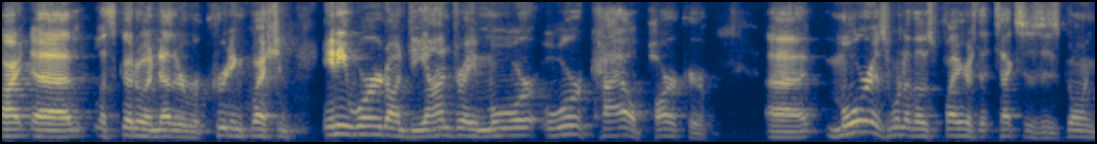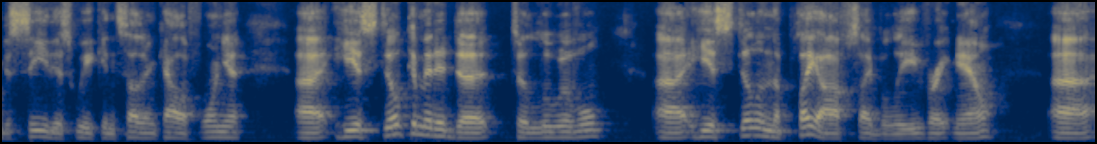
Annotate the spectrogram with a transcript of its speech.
All right, uh, let's go to another recruiting question. Any word on DeAndre Moore or Kyle Parker? Uh, Moore is one of those players that Texas is going to see this week in Southern California. Uh, he is still committed to, to Louisville. Uh, he is still in the playoffs, I believe, right now. Uh,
